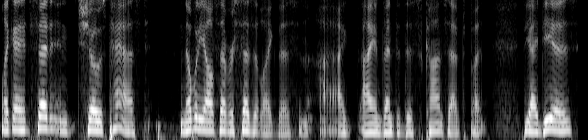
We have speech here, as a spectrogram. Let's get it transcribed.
like I had said in shows past, nobody else ever says it like this, and I, I invented this concept, but the idea is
